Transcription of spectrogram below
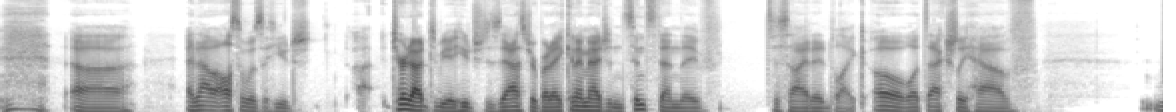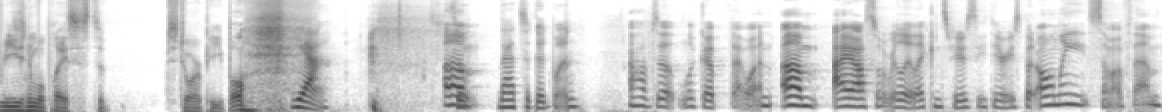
uh, and that also was a huge, uh, turned out to be a huge disaster. But I can imagine since then they've decided like, oh, let's actually have reasonable places to store people. Yeah. Um, that's a good one. I'll have to look up that one. Um, I also really like conspiracy theories, but only some of them.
